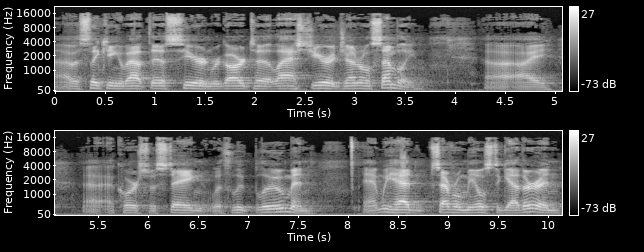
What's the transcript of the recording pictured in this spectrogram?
I was thinking about this here in regard to last year at General Assembly. Uh, I, uh, of course, was staying with Luke Bloom and, and we had several meals together and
